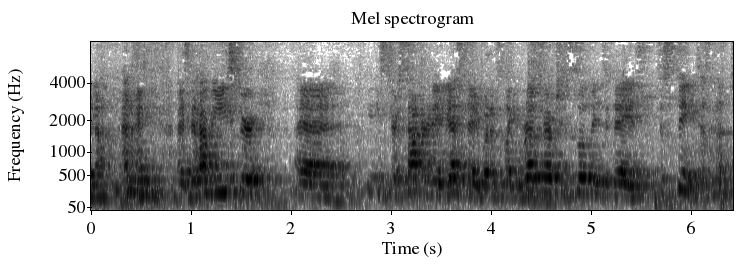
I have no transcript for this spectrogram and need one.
You know, and I, I said Happy Easter, uh, Easter Saturday yesterday, but it's like Resurrection Sunday today. It's distinct, isn't it?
